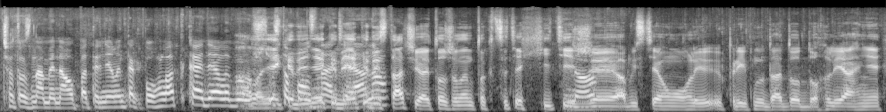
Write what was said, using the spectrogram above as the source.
Čo to znamená opatrne? Len tak pohľadkať, alebo áno, už niekedy, to poznáte, niekedy, niekedy áno? stačí aj to, že len to chcete chytiť, no. že aby ste ho mohli pripnúť dať do dohliahne.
